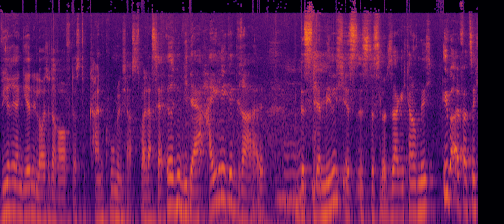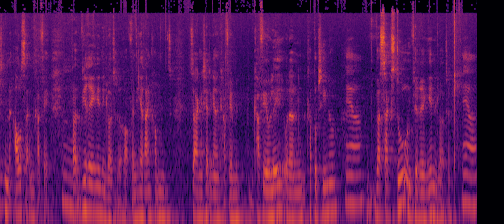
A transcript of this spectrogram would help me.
wie reagieren die Leute darauf, dass du keine Kuhmilch hast? Weil das ja irgendwie der heilige Gral mhm. des, der Milch ist, ist, dass die Leute sagen, ich kann auf Milch überall verzichten, außer im Kaffee. Mhm. Wie reagieren die Leute darauf, wenn die hier reinkommen und sagen, ich hätte gerne einen Kaffee mit Kaffee au lait oder einen Cappuccino? Ja. Was sagst du und wie reagieren die Leute? Ja.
